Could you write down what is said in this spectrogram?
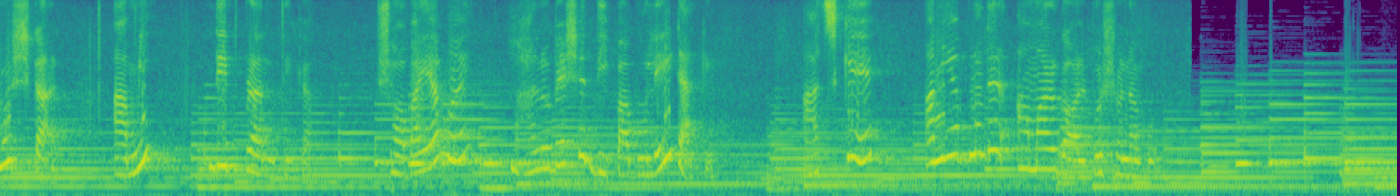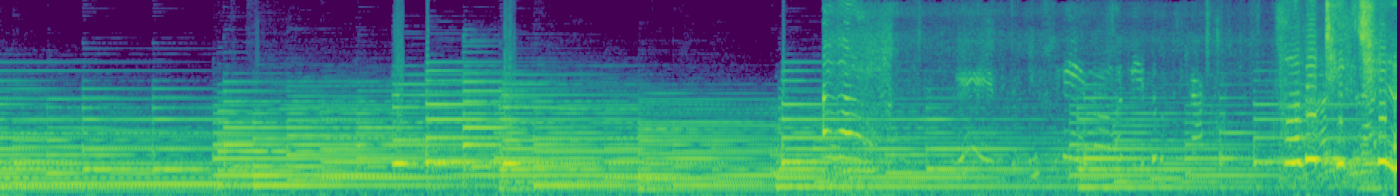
নমস্কার আমি দীপ্রান্তিকা সবাই আমায় ভালোবেসে দীপা বলেই ডাকে। আজকে আমি আপনাদের আমার গল্প শোনাবো। সবই ঠিক ছিল।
